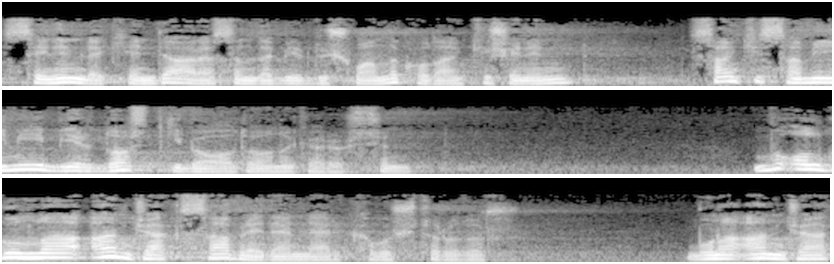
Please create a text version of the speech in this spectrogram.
seninle kendi arasında bir düşmanlık olan kişinin sanki samimi bir dost gibi olduğunu görürsün. Bu olgunluğa ancak sabredenler kavuşturulur. Buna ancak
